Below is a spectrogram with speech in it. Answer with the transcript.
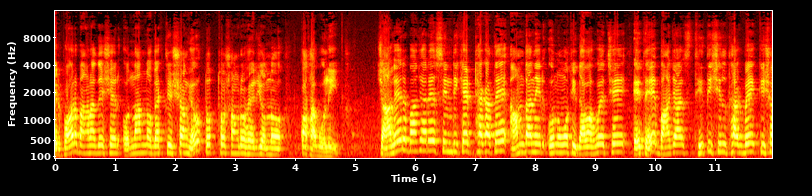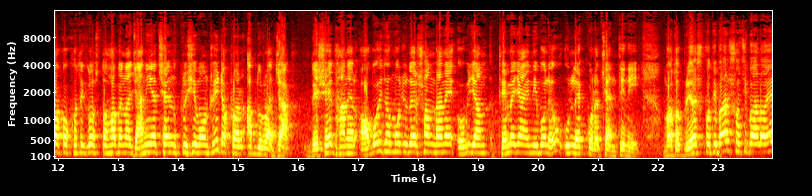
এরপর বাংলাদেশের অন্যান্য ব্যক্তির সঙ্গেও তথ্য সংগ্রহের জন্য কথা বলি। চালের বাজারে সিন্ডিকেট ঠেকাতে আমদানির অনুমতি দেওয়া হয়েছে। এতে বাজার স্থিতিশীল থাকবে, কৃষকও ক্ষতিগ্রস্ত হবে না জানিয়েছেন কৃষিমন্ত্রী ডক্টর আব্দুর রাজ্জাক। দেশে ধানের অবৈধ মজুদের সন্ধানে অভিযান থেমে যায়নি বলেও উল্লেখ করেছেন তিনি। গত বৃহস্পতিবার সচিবালয়ে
